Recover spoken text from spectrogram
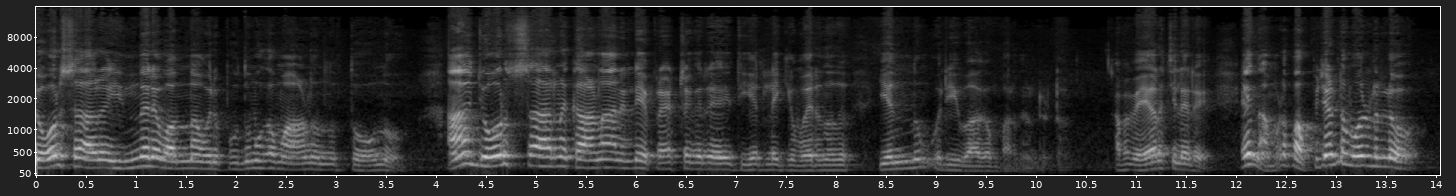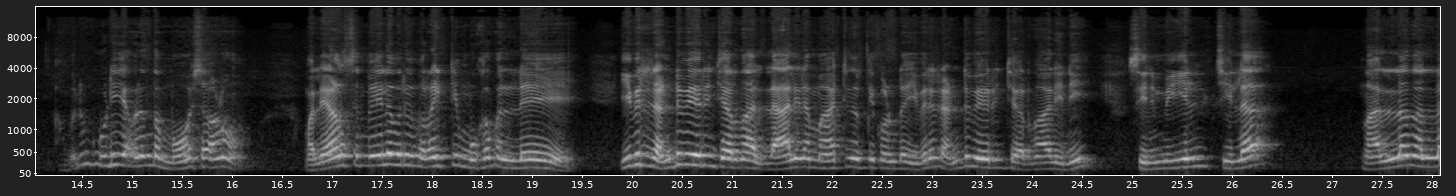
ജോർജ് സാർ ഇന്നലെ വന്ന ഒരു പുതുമുഖമാണെന്ന് തോന്നുന്നു. ആ ജോർജ് സാറിനെ കാണാനല്ലേ പ്രേക്ഷകർ തിയേറ്ററിലേക്ക് വരുന്നത്? എന്നും ഒരു വിഭാഗം പറഞ്ഞിട്ടുണ്ട് അപ്പോൾ വേറെ ചിലർ ഏ നമ്മളെ പപ്പുചേട്ടൻ മോനുണ്ടല്ലോ അവനും കൂടി അവനെന്താ മോശമാണോ മലയാള സിനിമയിലെ ഒരു വെറൈറ്റി മുഖമല്ലേ? ഇവർ രണ്ടുപേരും ചേർന്നാൽ ലാലിനെ മാറ്റി നിർത്തിക്കൊണ്ട് ഇവർ രണ്ടുപേരും ചേർന്നാൽ ഇനി സിനിമയിൽ ചില നല്ല നല്ല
